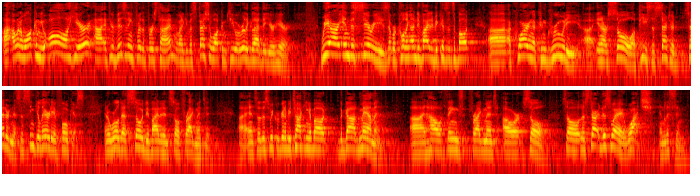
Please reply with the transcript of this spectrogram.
Uh, I want to welcome you all here. Uh, if you're visiting for the first time, I want to give a special welcome to you. We're really glad that you're here. We are in this series that we're calling Undivided because it's about uh, acquiring a congruity uh, in our soul, a peace, a centered, centeredness, a singularity of focus in a world that's so divided and so fragmented. Uh, and so this week we're going to be talking about the God Mammon uh, and how things fragment our soul. So let's start this way watch and listen.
